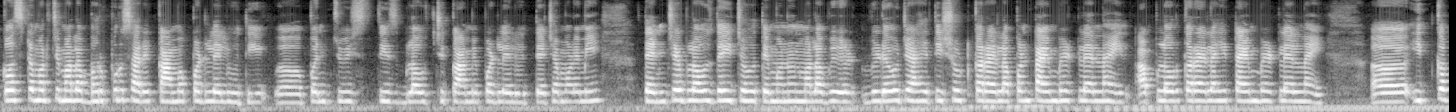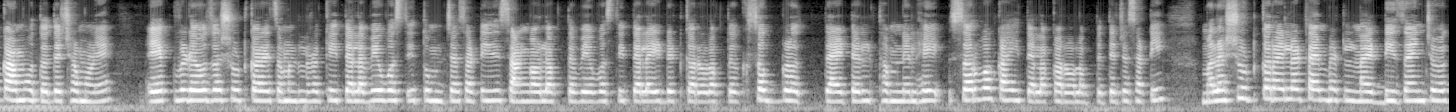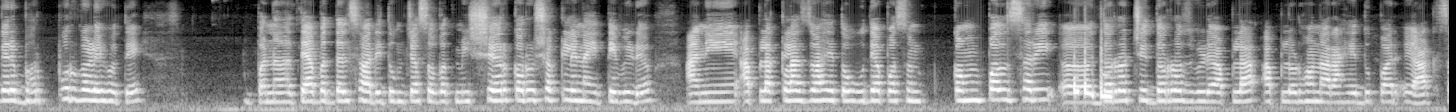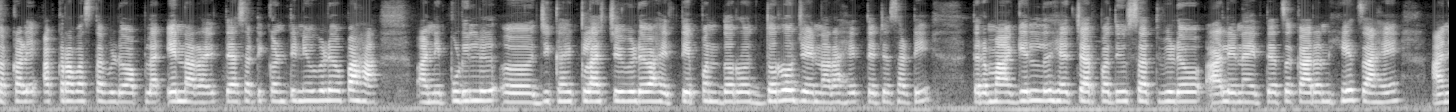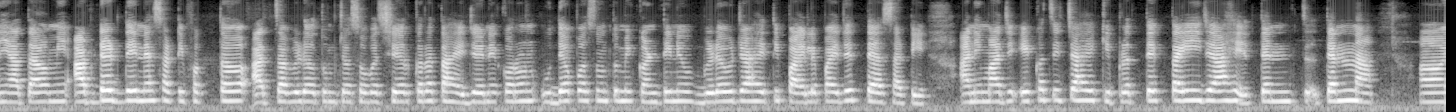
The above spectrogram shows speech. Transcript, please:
कस्टमरची मला भरपूर सारे कामं पडलेली होती. पंचवीस तीस ब्लाऊजची कामे पडलेली होती. त्याच्यामुळे मी त्यांचे ब्लाऊज द्यायचे होते म्हणून मला व्हिडिओ जे आहे ती शूट करायला पण टाईम भेटलेला नाही. अपलोड करायलाही टाईम भेटलेला नाही. इतकं काम होतं त्याच्यामुळे. एक व्हिडिओ जर शूट करायचं म्हटलं की त्याला व्यवस्थित तुमच्यासाठी सांगावं लागतं व्यवस्थित त्याला एडिट करावं लागतं. सगळं टायटल थंबनेल हे सर्व काही त्याला करावं लागतं. त्याच्यासाठी मला शूट करायला टाईम भेटला नाही. डिझाईनचे वगैरे भरपूर गळे होते. पण त्याबद्दल सॉरी तुमच्यासोबत मी शेअर करू शकले नाही ते व्हिडिओ आणि आपला क्लास जो आहे तो उद्यापासून कंपल्सरी दररोजची दररोज व्हिडिओ आपला अपलोड होणार आहे. दुपार सकाळी अकरा वाजता व्हिडिओ आपला येणार आहे. त्यासाठी कंटिन्यू व्हिडिओ पहा. आणि पुढील जी काही क्लासचे व्हिडिओ आहेत ते पण दररोज दररोज येणार आहेत. त्याच्यासाठी तर मागील ह्या चार पाच दिवसात व्हिडिओ आले नाहीत. त्याचं कारण हेच आहे. आणि आता मी अपडेट देण्यासाठी फक्त आजचा व्हिडिओ तुमच्यासोबत शेअर करत आहे. जेणेकरून उद्यापासून तुम्ही कंटिन्यू व्हिडिओ जे आहे ती पाहिले पाहिजेत त्यासाठी. आणि माझी एकच इच्छा आहे की प्रत्येक ताई जे आहे त्यां त्यांना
